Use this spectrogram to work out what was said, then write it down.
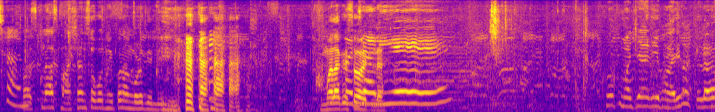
छान. फर्स्ट क्लास माशांसोबत मी पण आंघोळ केली. तुम्हाला कसं वाटलं. खूप मजा आली भारी वाटलं.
